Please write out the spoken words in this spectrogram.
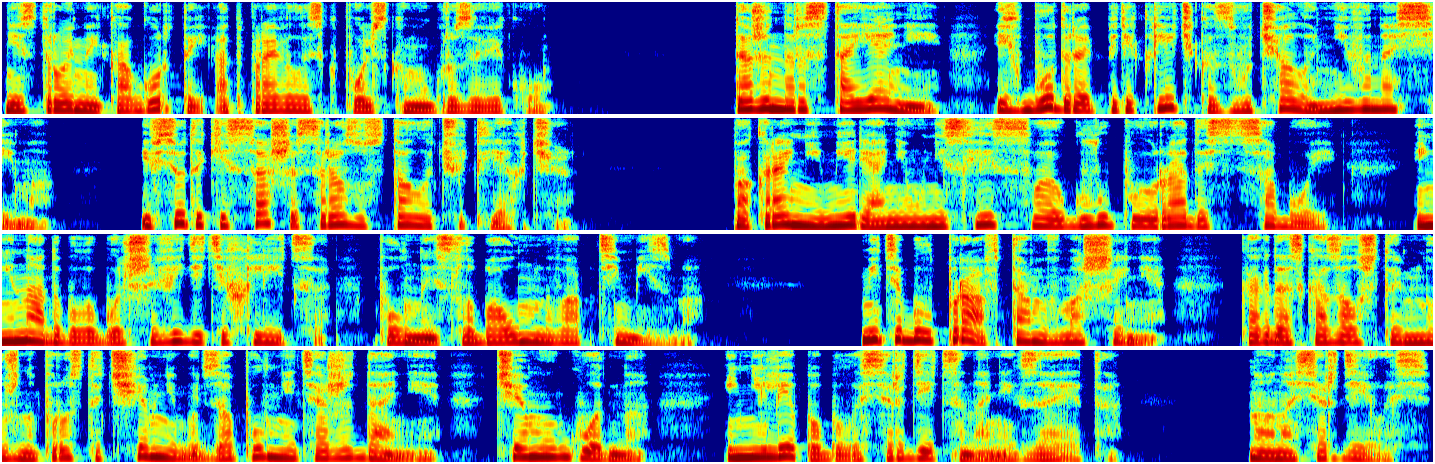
нестройной когортой отправилась к польскому грузовику. Даже на расстоянии их бодрая перекличка звучала невыносимо, и все таки Саше сразу стало чуть легче — по крайней мере, они унесли свою глупую радость с собой, и не надо было больше видеть их лица, полные слабоумного оптимизма. Митя был прав там, в машине, когда сказал, что им нужно просто чем-нибудь заполнить ожидания, чем угодно, и нелепо было сердиться на них за это. Но она сердилась.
